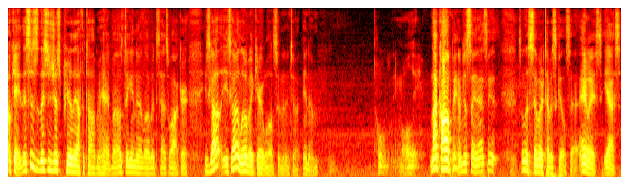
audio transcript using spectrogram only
Okay, this is this is just purely off the top of my head, but I was digging in a little bit to Tez Walker. He's got he's got a little bit of Garrett Wilson into in him. Holy moly! Not comping. I'm just saying that's it. Some of the similar type of skill set. Anyways, yes.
